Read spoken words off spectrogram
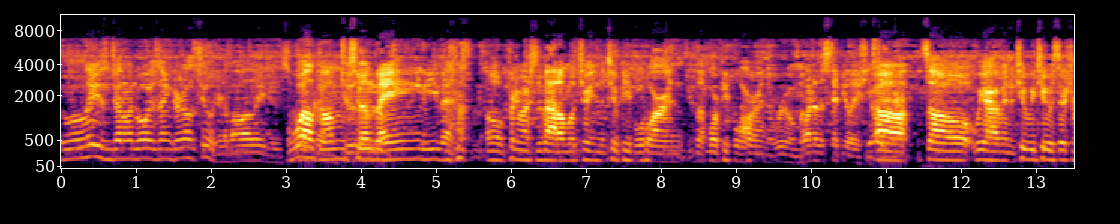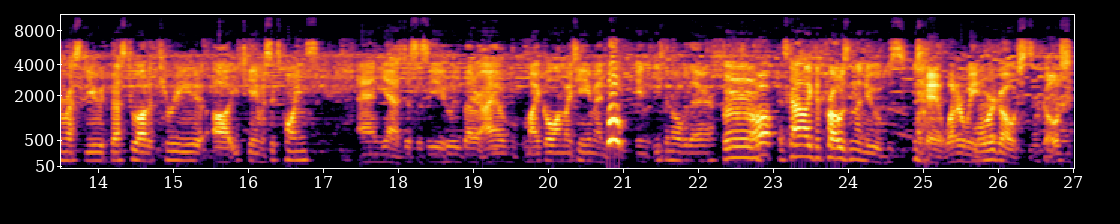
Ladies and gentlemen, boys and girls, children of all ages, Welcome to, to the, the- main event. oh, pretty much the battle between the two people who are in the four people who are in the room. what are the stipulations? Uh, so we are having a two v two search and rescue. Best two out of three. Uh, each game is six points. And yeah, just to see who is better. I have Michael on my team and in Ethan over there. Boom. Oh, it's kind of like the pros and the noobs. Okay, what are we? Well, we're ghosts. Ghost.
